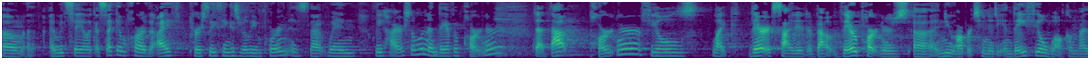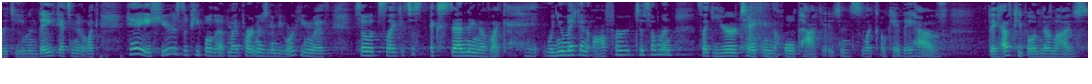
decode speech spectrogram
Um, I would say like a second part that I personally think is really important is that when we hire someone and they have a partner, that that partner feels like they're excited about their partner's uh, new opportunity and they feel welcomed by the team and they get to know like, hey, here's the people that my partner's going to be working with. So it's like it's just extending of like, hey, when you make an offer to someone, it's like you're taking the whole package and it's like, okay, they have they have people in their lives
